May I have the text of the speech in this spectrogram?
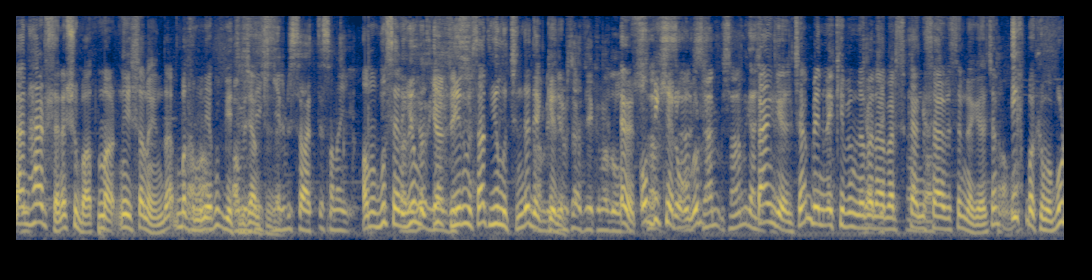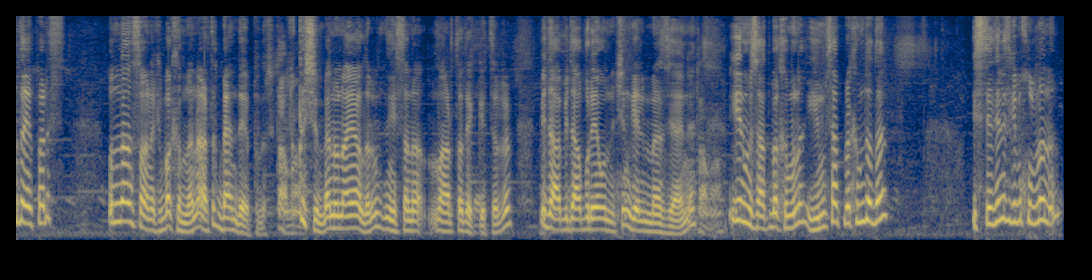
Ben her sene Şubat, Mart, Nisan ayında bakımını Tamam. yapıp getireceğim Ama ilk size. 20 saatte sana Ama bu sene yıl, ilk geleceksin. 20 saat yıl içinde denk gelir. 20 saat yakına dolmuş. Evet o bir kere Sen- olur. Sen, sana mı gelecek? Ben geleceğim. Benim ekibimle Gelecek. beraber Ha, kendi gelecek. servisimle geleceğim. Tamam. İlk bakımı burada yaparız. Bundan sonraki bakımlarını artık bende yapılır. Tamam. Kışın ben onu ayarlarım. Nisan'a Mart'a dek getiririm. Bir daha bir daha buraya onun için gelinmez yani. Tamam. 20 saat bakımını 20 saat bakımda da istediğiniz gibi kullanın.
